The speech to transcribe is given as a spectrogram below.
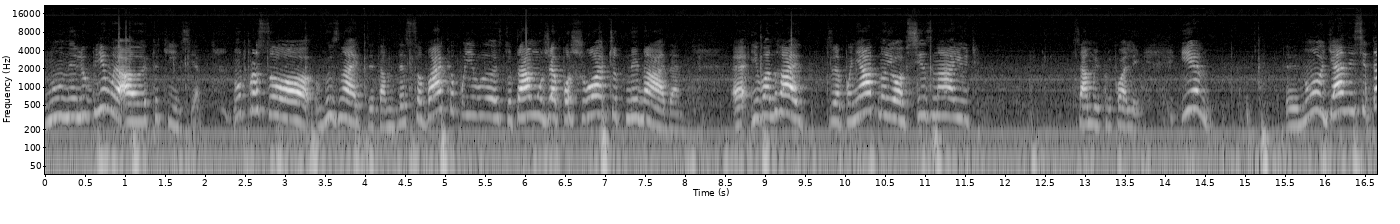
ну не любимий, але такий. Ну просто ви знаєте, там де собака появилась, то там уже пошло чуть не надо. Е, Івангай, це понятно, його всі знають. Самий прикольний. І Е, Ну, я не завжди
